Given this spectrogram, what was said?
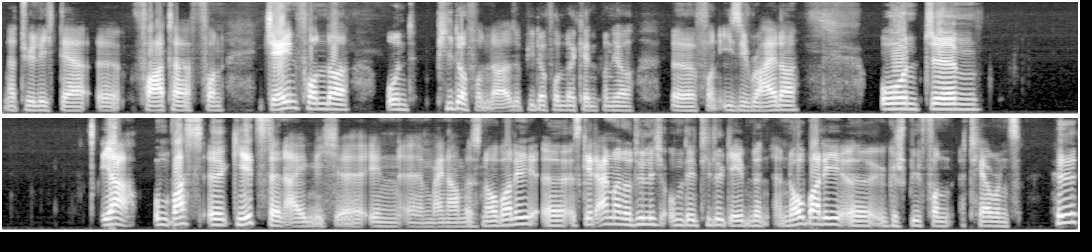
natürlich der äh, Vater von Jane Fonda und Peter Fonda. Also Peter Fonda kennt man ja äh, von Easy Rider. Und ähm, ja, um was äh, geht es denn eigentlich äh, in äh, Mein Name ist Nobody? Äh, es geht einmal natürlich um den titelgebenden Nobody, äh, gespielt von Terence Hill,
